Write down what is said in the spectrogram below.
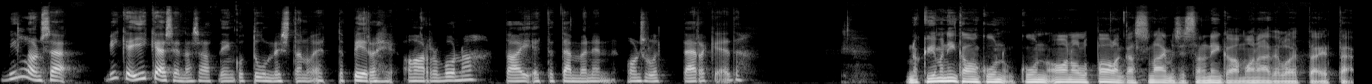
milloin sä, minkä ikäisenä sä oot niinku tunnistanut, että perhearvona tai että tämmöinen on sulle tärkeää? No kyllä mä niin kauan, kun, kun olen ollut Paulan kanssa naimisissa, niin, niin kauan mä oon ajatellut, että, että,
